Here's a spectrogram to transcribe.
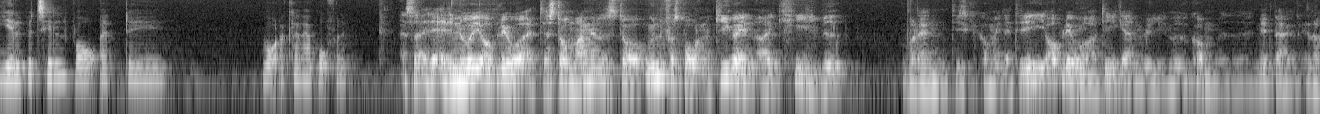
hjælpe til, hvor, at, øh, hvor der kan være brug for det. Altså er det, er det noget, I oplever, at der står mange, der står uden for sporten og kigger ind og ikke helt ved, hvordan de skal komme ind? Er det det, I oplever, og det I gerne vil imødekomme med øh, netværket? Eller?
